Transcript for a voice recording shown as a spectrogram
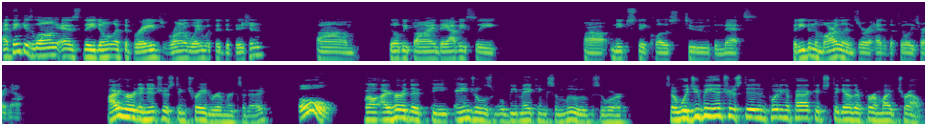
I think as long as they don't let the Braves run away with the division, um, they'll be fine. They obviously uh, need to stay close to the Mets but even the Marlins are ahead of the Phillies right now. I heard an interesting trade rumor today. Oh, Well, I heard that the Angels will be making some moves or so would you be interested in putting a package together for a Mike Trout?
